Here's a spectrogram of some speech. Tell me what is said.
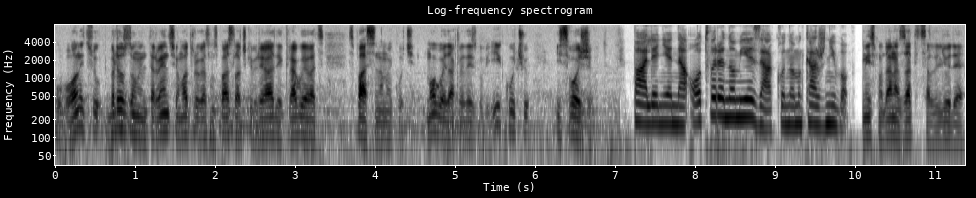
u bolnicu, brzom intervencijom otrogasno spasilačke brigade Kragujevac spase na moj kuće. Mogu je dakle da izgubi i kuću i svoj život. Paljenje na otvorenom je zakonom kažnjivo. Mi smo danas zaticali ljude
